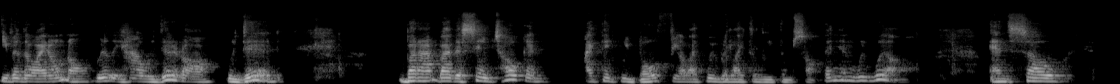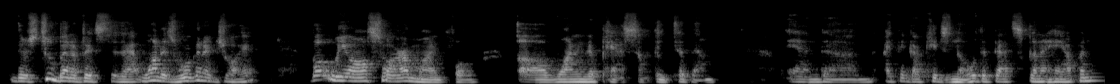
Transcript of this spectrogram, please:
even though I don't know really how we did it all, we did. But I, by the same token, I think we both feel like we would like to leave them something, and we will. And so there's two benefits to that. One is we're going to enjoy it, but we also are mindful of wanting to pass something to them and um, I think our kids know that that's going to happen.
